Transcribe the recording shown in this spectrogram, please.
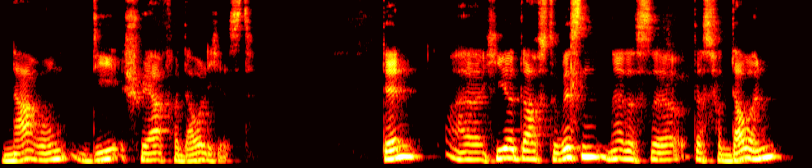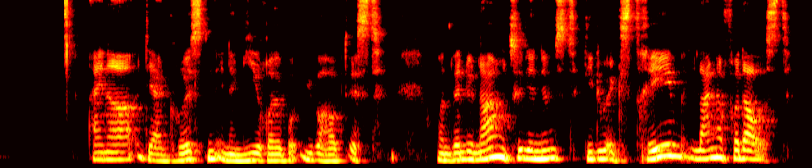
Nahrung, die schwer verdaulich ist. Denn äh, hier darfst du wissen, ne, dass äh, das Verdauen einer der größten Energieräuber überhaupt ist. Und wenn du Nahrung zu dir nimmst, die du extrem lange verdaust,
